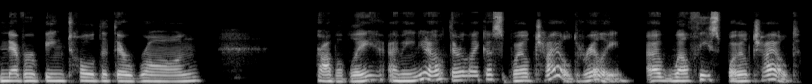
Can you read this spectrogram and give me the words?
never being told that they're wrong Probably. I mean, you know, they're like a spoiled child, really, a wealthy, spoiled child.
